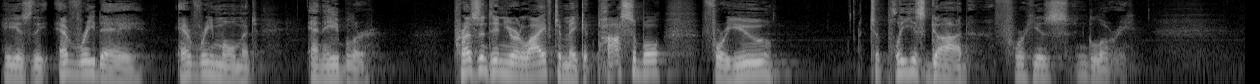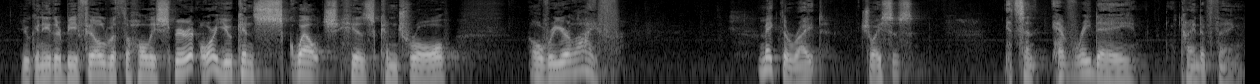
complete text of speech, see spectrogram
He is the everyday, every moment enabler, present in your life to make it possible for you to please God for His glory. You can either be filled with the Holy Spirit or you can squelch His control over your life. Make the right choices. It's an everyday kind of thing.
